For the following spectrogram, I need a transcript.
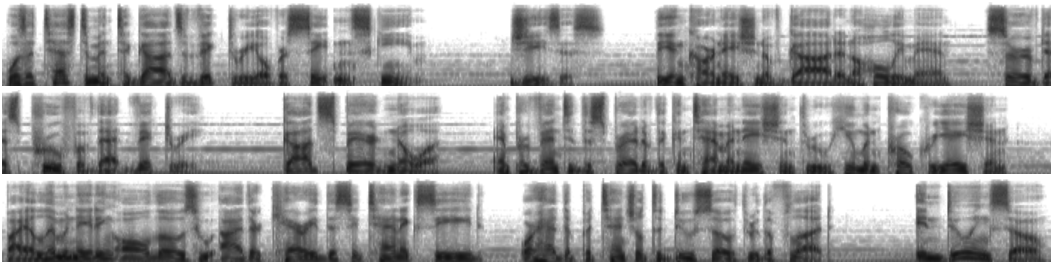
was a testament to God's victory over Satan's scheme. Jesus, the incarnation of God and a holy man, served as proof of that victory. God spared Noah and prevented the spread of the contamination through human procreation by eliminating all those who either carried the satanic seed or had the potential to do so through the flood. In doing so,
